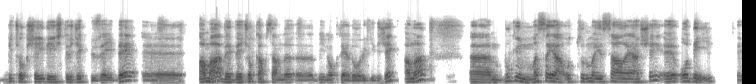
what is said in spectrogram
birçok şeyi değiştirecek düzeyde e, ama ve, ve çok kapsamlı e, bir noktaya doğru gidecek ama e, bugün masaya oturmayı sağlayan şey e, o değil. E,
